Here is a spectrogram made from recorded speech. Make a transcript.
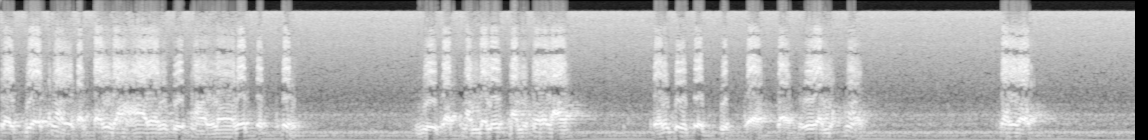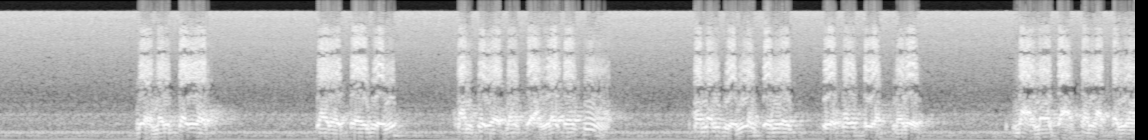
เราเกี่ยวข้องกับปัญญาอารมณ์ที่ผ่านมาได้เกิดขึ้นอยู่กับคำบริกรรมของเราเห็นที่จิตจิตเกาะแต่เรียมข้อสงบเนี่ยมันสงบเราเคยเห็นความสงบมาก่อนแล้วก็แค่พอมันเห็นมันเป็นในตัวของตัวมันเลย ได้มาจากสลับปัญญา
